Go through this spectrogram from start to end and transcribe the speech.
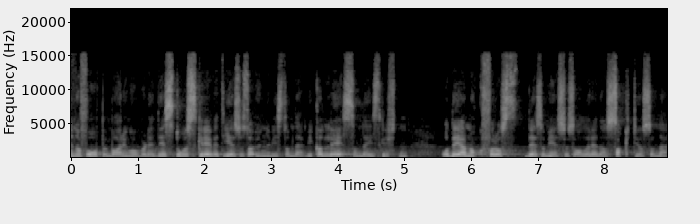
Enn å få åpenbaring over det. Det står skrevet. Jesus har undervist om det. Vi kan lese om det i Skriften. Og det er nok for oss, det som Jesus allerede har sagt til oss om det.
